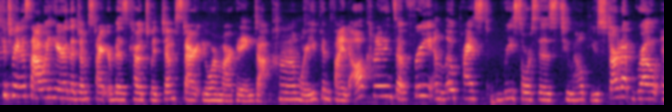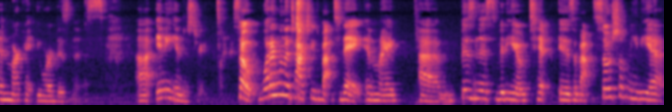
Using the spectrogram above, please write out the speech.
it's Katrina Sawa here, the Jumpstart Your Biz Coach with jumpstartyourmarketing.com, where you can find all kinds of free and low priced resources to help you start up, grow, and market your business, uh, any industry. So, what I want to talk to you about today in my um, business video tip is about social media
